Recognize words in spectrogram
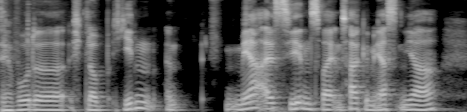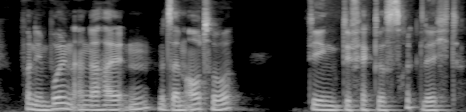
der wurde, ich glaube, jeden, mehr als jeden zweiten Tag im ersten Jahr von den Bullen angehalten mit seinem Auto den defektes Rücklicht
